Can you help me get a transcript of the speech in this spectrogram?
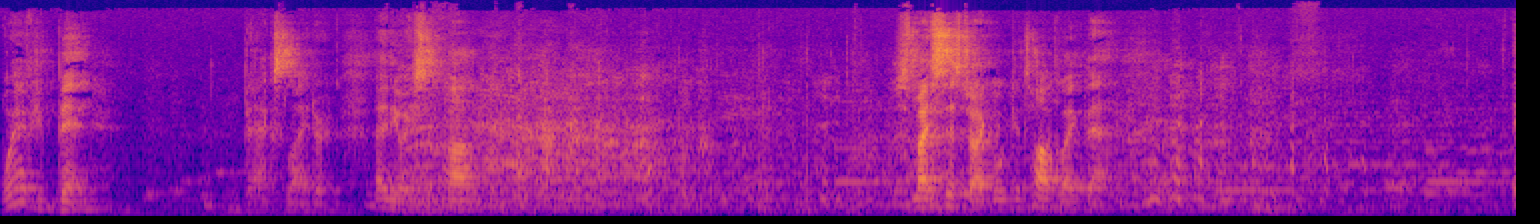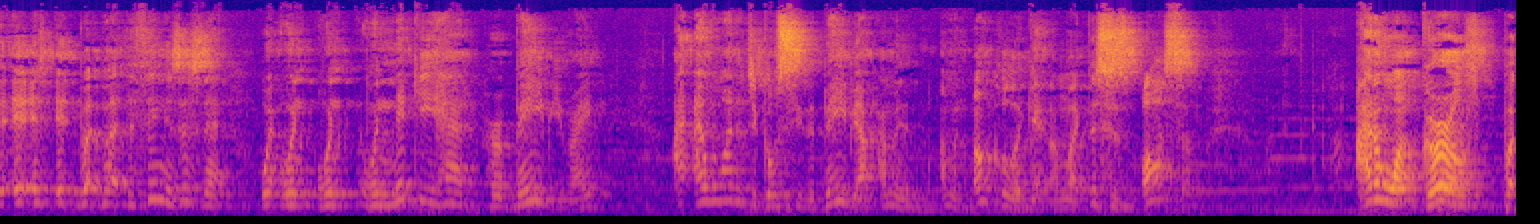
Where have you been? Backslider. Anyways, um, she's my sister. I, we can talk like that. It, it, it, but, but the thing is this that when, when, when, when Nikki had her baby, right? I, I wanted to go see the baby. I, I'm, an, I'm an uncle again. I'm like, this is awesome. I don't want girls, but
